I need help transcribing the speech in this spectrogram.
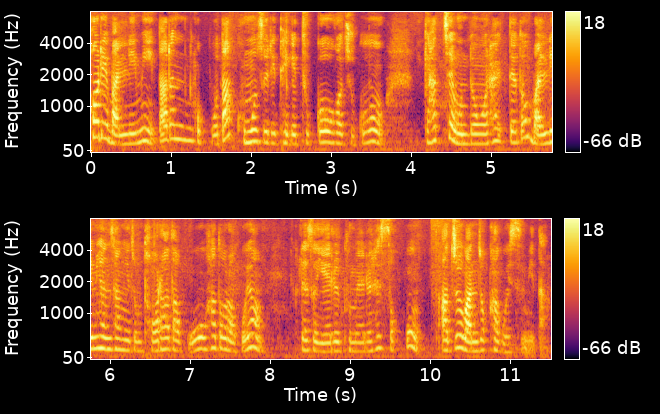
허리 말림이 다른 것보다 고무줄이 되게 두꺼워가지고 이렇게 하체 운동을 할 때도 말림 현상이 좀 덜하다고 하더라고요. 그래서 얘를 구매를 했었고 아주 만족하고 있습니다.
